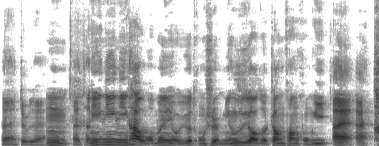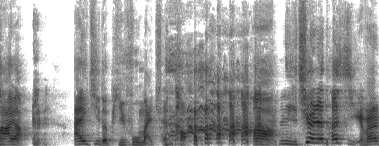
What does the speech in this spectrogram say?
哎，对不对？嗯，哎，他你你你看，我们有一个同事，名字叫做张方弘毅，哎哎，他呀，IG 的皮肤买全套 啊，你确认他媳妇儿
